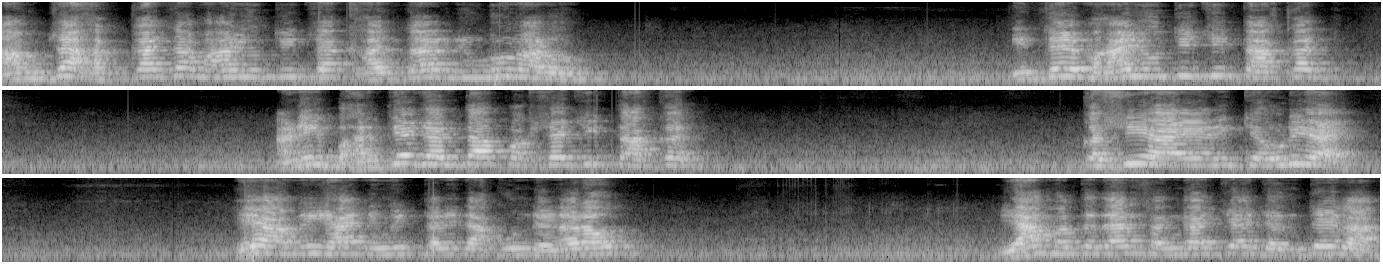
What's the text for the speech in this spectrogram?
आमच्या हक्काचा महायुतीचा खासदार निवडून आणून इथे महायुतीची ताकद आणि भारतीय जनता पक्षाची ताकद कशी आहे आणि केवढी आहे हे आम्ही ह्या निमित्ताने दाखवून देणार आहोत. या मतदारसंघाच्या जनतेला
